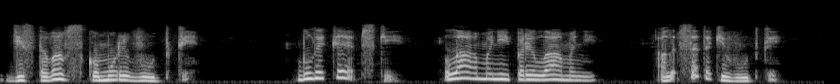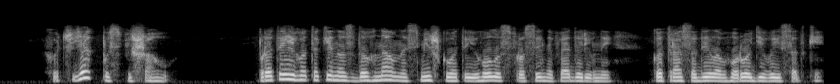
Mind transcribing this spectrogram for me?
діставав з комори вудки. Були кепські, ламані й переламані, але все-таки вудки. Хоч як поспішав, проте його таки наздогнав насмішкуватий голос Фросини Федорівни, котра садила в городі висадки.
